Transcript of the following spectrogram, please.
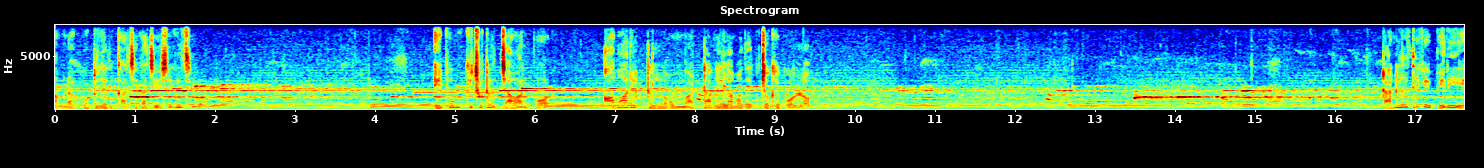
আমরা হোটেলের কাছাকাছি এসে গেছি। এবং কিছুটা যাওয়ার পর আবার একটা লম্বা টানেল আমাদের চোখে পড়ল। টানেল থেকে বেরিয়ে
